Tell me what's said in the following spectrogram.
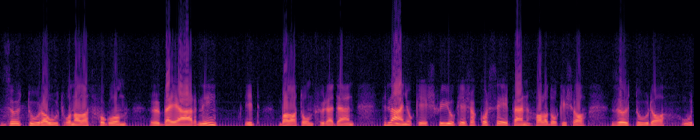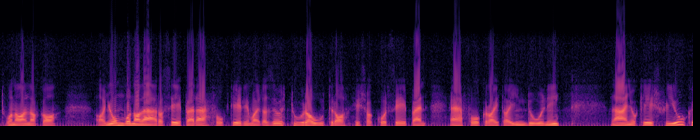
zöld túra útvonalat fogom bejárni, itt Balatonfüreden. Lányok és fiúk, és akkor szépen haladok is a zöld túra útvonalnak a, a nyomvonalára, szépen rá fog térni majd a zöld túra útra, és akkor szépen el fogok rajta indulni. Lányok és fiúk,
